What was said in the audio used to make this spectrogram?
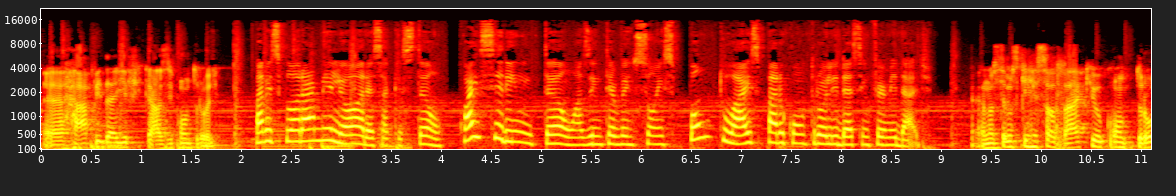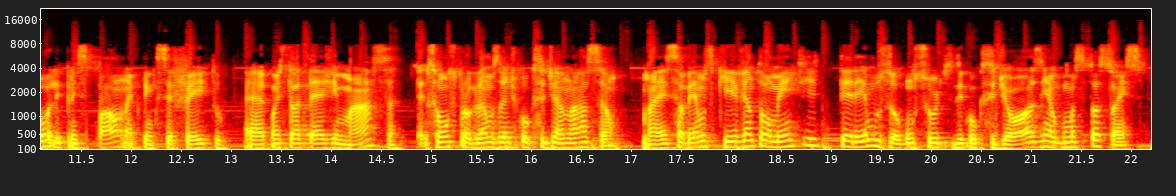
é, rápida e eficaz de controle. Para explorar melhor essa questão, quais seriam então as intervenções pontuais para o controle dessa enfermidade? É, nós temos que ressaltar que o controle principal, né, que tem que ser feito é, com estratégia em massa, é, são os programas anticoccidiano na ração. Mas sabemos que eventualmente teremos alguns surtos de coccidiose em algumas situações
